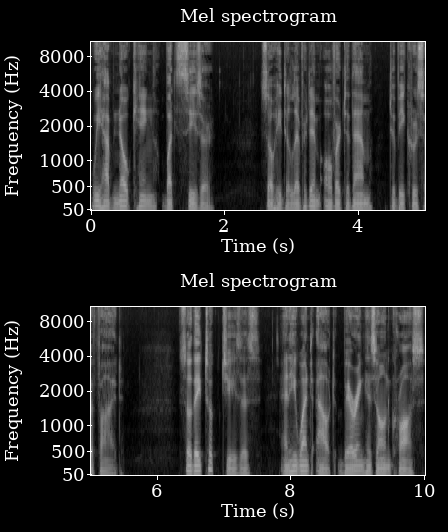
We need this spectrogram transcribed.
We have no king but Caesar. So he delivered him over to them to be crucified. So they took Jesus, and he went out bearing his own cross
